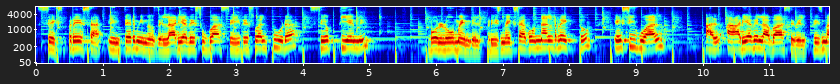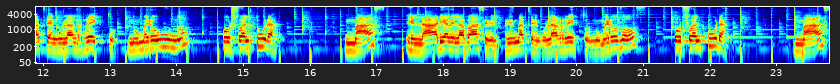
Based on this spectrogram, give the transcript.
se expresa en términos del área de su base y de su altura, se obtiene volumen del prisma hexagonal recto es igual al área de la base del prisma triangular recto número 1 por su altura, más el área de la base del prisma triangular recto número 2 por su altura, más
